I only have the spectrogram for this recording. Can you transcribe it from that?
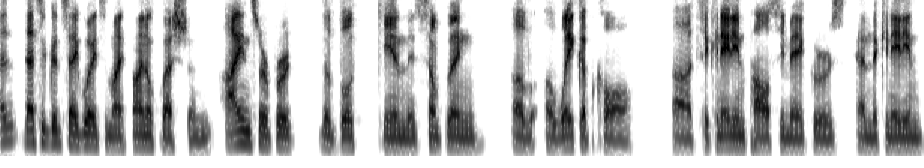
And that's a good segue to my final question. I interpret the book, Kim, as something of a wake up call uh, to Canadian policymakers and the Canadian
